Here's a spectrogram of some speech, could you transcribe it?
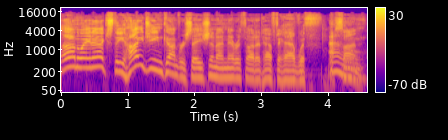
On the way next, the hygiene conversation I never thought I'd have to have with the Oh. son.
